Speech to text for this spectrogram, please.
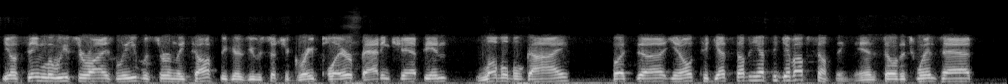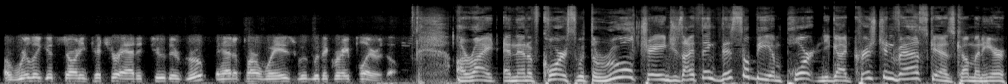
you know, seeing Luis Arraez leave was certainly tough because he was such a great player, batting champion, lovable guy. But, uh, you know, to get something, you have to give up something. And so the Twins had a really good starting pitcher added to their group. They had to part ways with, with a great player, though. All right, and then of course with the rule changes, I think this will be important. You got Christian Vazquez coming here.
